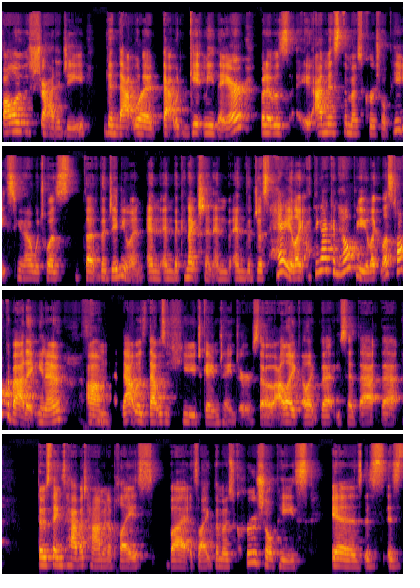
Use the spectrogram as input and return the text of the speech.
follow the strategy then that would that would get me there. But it was i missed the most crucial piece you know which was the the genuine and and the connection and and the just hey like i think i can help you. Like let's talk about it you know? Um mm-hmm. that was that was a huge game changer. So i like i like that you said that that those things have a time and a place but it's like the most crucial piece is is is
